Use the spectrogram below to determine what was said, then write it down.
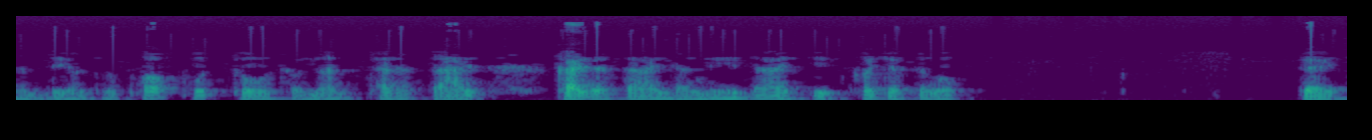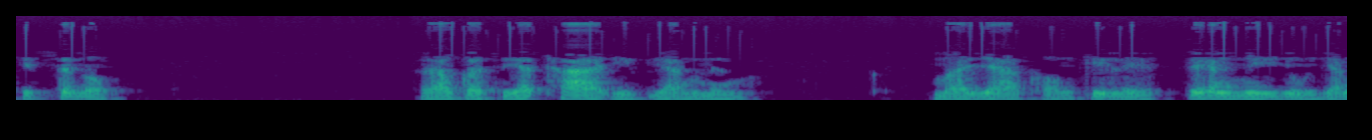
อันเดียวเฉพาะพุทโธเท่านั้น ถ้ารักษาใครรักษาอย่างนี้ได้จิตก็จะสงบ แต่จิตสงบ เราก็เสียท่าอีกอย่างหนึ่ง มายาของกิเลสยังมีอยู่ยัง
